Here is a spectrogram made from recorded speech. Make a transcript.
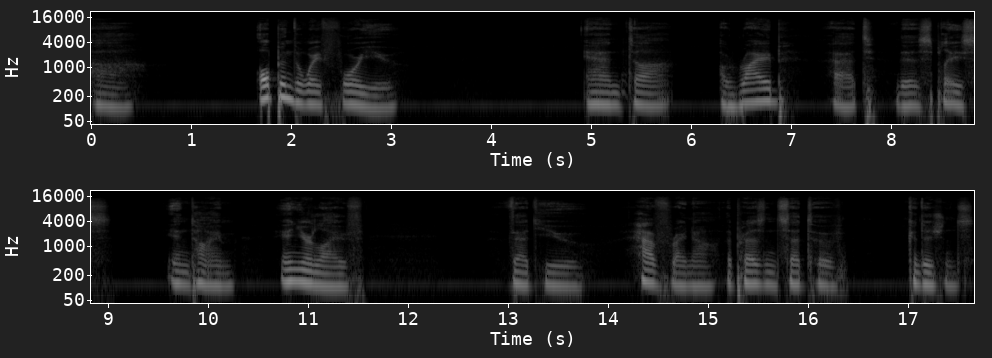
uh, open the way for you and uh, arrive at this place in time in your life that you have right now, the present set of conditions.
